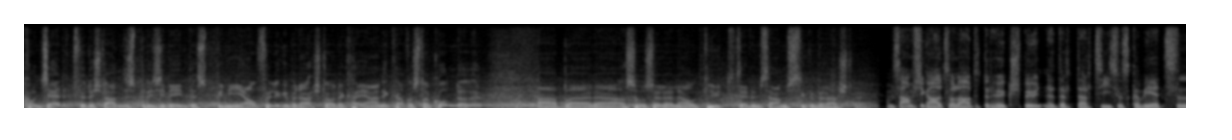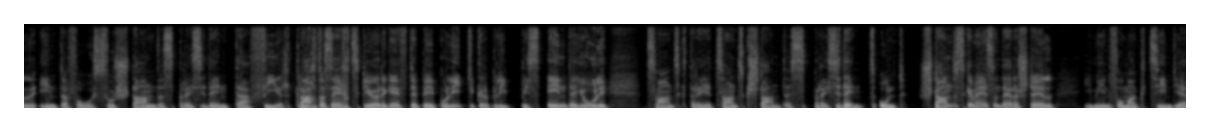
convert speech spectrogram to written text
Konzert für den Standespräsidenten. Das bin ich auch völlig überrascht worden. Keine Ahnung, was da kommt, oder? Aber äh, so sollen auch die Leute dann am Samstag überrascht werden. Am Samstag also ladet der Höchstbündner, der Tarcisius Gavietzel, in Davos zur Standespräsidenten 4. Der 68-jährige FDP-Politiker bleibt bis Ende Juli 2023 Standespräsident. Und standesgemäß an dieser Stelle im Infomagazin die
